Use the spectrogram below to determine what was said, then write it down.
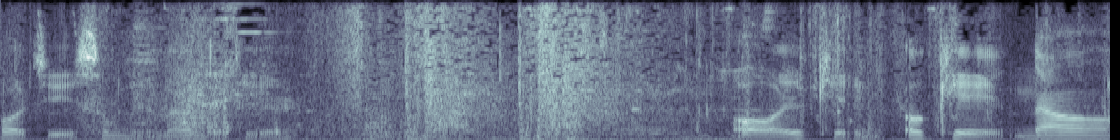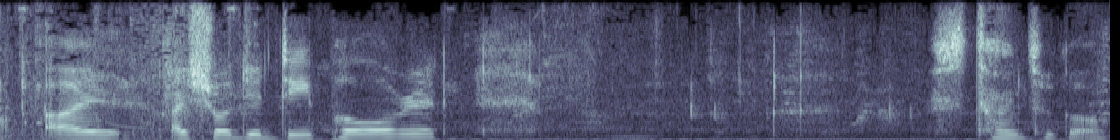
Oh geez somebody landed here Oh, you're kidding. Okay, now I I showed you depot already. It's time to go.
